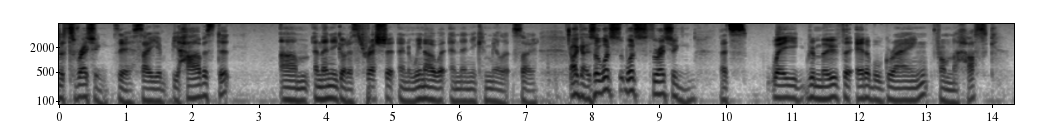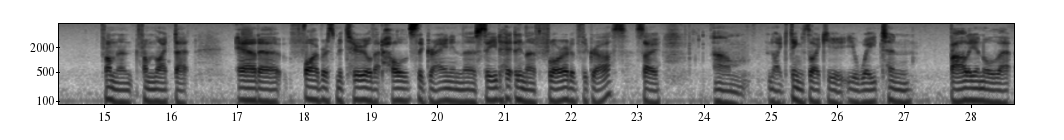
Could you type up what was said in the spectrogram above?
The threshing. Yeah, so you, you harvest it, um, and then you got to thresh it and winnow it, and then you can mill it. So Okay, so what's what's threshing? that's where you remove the edible grain from the husk, from the from like that outer fibrous material that holds the grain in the seed he- in the floret of the grass. So, um, like things like your your wheat and barley and all that,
